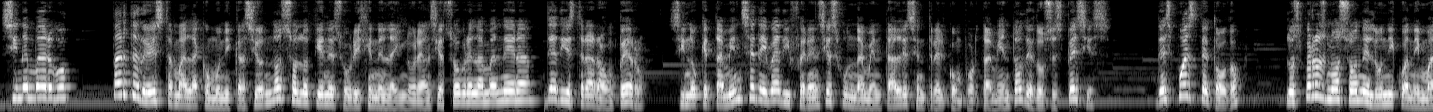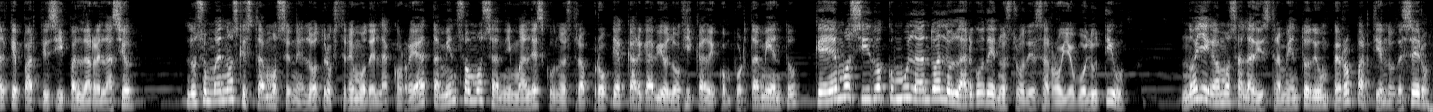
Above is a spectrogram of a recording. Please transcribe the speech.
Sin embargo, parte de esta mala comunicación no solo tiene su origen en la ignorancia sobre la manera de adiestrar a un perro, sino que también se debe a diferencias fundamentales entre el comportamiento de dos especies. Después de todo, los perros no son el único animal que participa en la relación. Los humanos que estamos en el otro extremo de la correa también somos animales con nuestra propia carga biológica de comportamiento que hemos ido acumulando a lo largo de nuestro desarrollo evolutivo. No llegamos al adiestramiento de un perro partiendo de cero,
